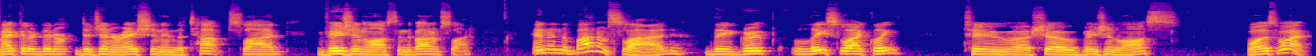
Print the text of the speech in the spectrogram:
macular de degeneration in the top slide, vision loss in the bottom slide. And in the bottom slide, the group least likely to uh, show vision loss was what?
